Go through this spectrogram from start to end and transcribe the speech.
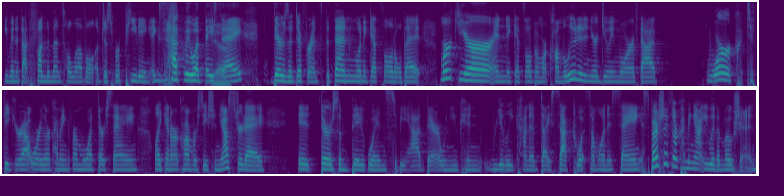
even at that fundamental level of just repeating exactly what they Yeah. say. There's a difference. But then when it gets a little bit murkier and it gets a little bit more convoluted and you're doing more of that work to figure out where they're coming from, what they're saying, like in our conversation yesterday, it there's some big wins to be had there when you can really kind of dissect what someone is saying, especially if they're coming at you with emotion.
